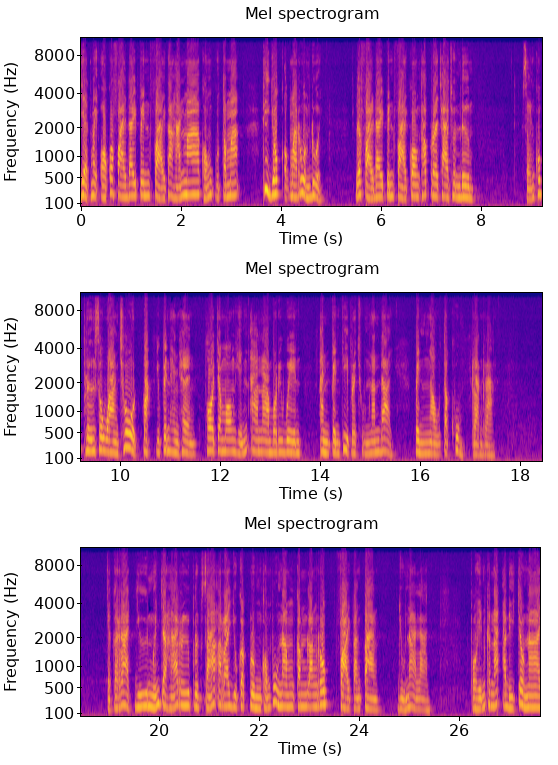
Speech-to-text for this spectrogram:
แยกไม่ออกว่าฝ่ายใดเป็นฝ่ายทหารมาของกุตมะที่ยกออกมาร่วมด้วย และฝ่ายใดเป็นฝ่ายกองทัพประชาชนเดิม แสงคบเพลิงสว่างโชดปักอยู่เป็นแห่งๆ พอจะมองเห็นอาณาบริเวณ อันเป็นที่ประชุมนั้นได้ เป็นเงาตะคุ่มรางๆจักรราชยืนเหมือนจะหารือปรึกษาอะไรอยู่กับกลุ่มของผู้นำกำลังรบฝ่ายต่าง อยู่หน้าลาน พอเห็นคณะอดีตเจ้านาย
